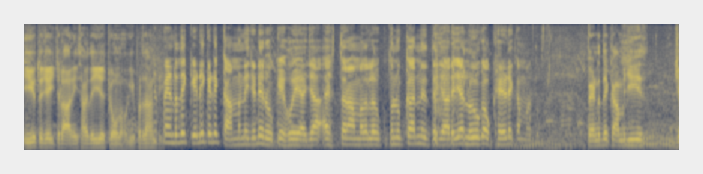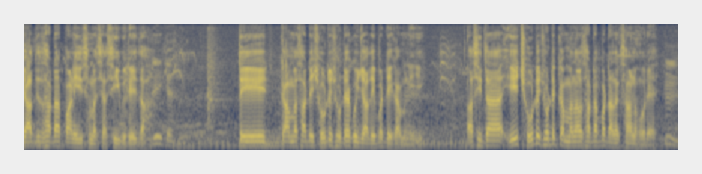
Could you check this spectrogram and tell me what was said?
ਈਓ ਤੋਂ ਜਈ ਚਲਾ ਨਹੀਂ ਸਕਦੇ ਜੀ ਚੋਣ ਹੋ ਗਈ ਪ੍ਰਧਾਨ ਦੀ ਪਿੰਡ ਦੇ ਕਿਹੜੇ ਕਿਹੜੇ ਕੰਮ ਨੇ ਜਿਹੜੇ ਰੁਕੇ ਹੋਏ ਆ ਜਾਂ ਇਸ ਤਰ੍ਹਾਂ ਮਤਲਬ ਤੁਹਾਨੂੰ ਕਰ ਨਹੀਂ ਦਿੱਤੇ ਜਾ ਰਹੇ ਜਾਂ ਲੋਕ ਔਖੇ ਜਿਹੜੇ ਕੰਮਾਂ ਤੋਂ? ਪਿੰਡ ਦੇ ਕੰਮ ਜੀ ਜ਼ਿਆਦਾ ਸਾਡਾ ਪਾਣੀ ਦੀ ਸਮੱਸਿਆ ਸੀਵਰੇਜ ਦਾ। ਠੀਕ ਹੈ। ਤੇ ਕੰਮ ਸਾਡੇ ਛੋਟੇ ਛੋਟੇ ਕੋਈ ਜ਼ਿਆਦਾ ਵੱਡੇ ਕੰਮ ਨਹੀਂ ਜੀ। ਅਸੀਂ ਤਾਂ ਇਹ ਛੋਟੇ ਛੋਟੇ ਕੰਮਾਂ ਨਾਲ ਸਾਡਾ ਵੱਡਾ ਨੁਕਸਾਨ ਹੋ ਰਿਹਾ ਹੈ।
